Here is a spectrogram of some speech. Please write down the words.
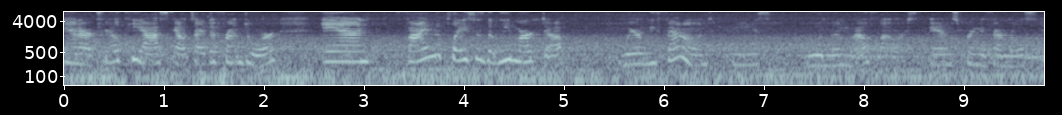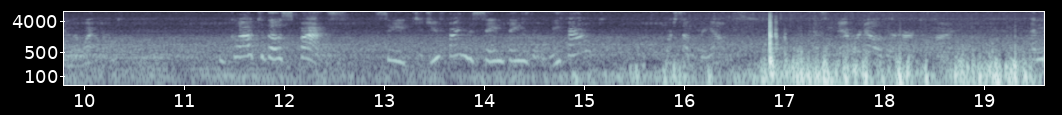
and our trail kiosk outside the front door, and find the places that we marked up where we found these woodland wildflowers and spring ephemerals in the wetland. Go out to those spots. See, did you find the same things that we found? Or something else? Because you never know, they're hard to find. And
